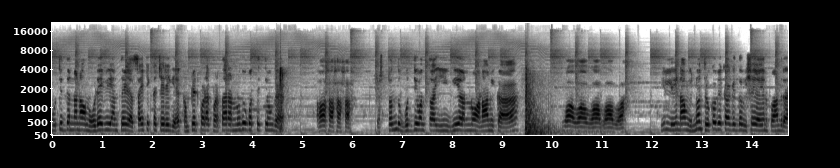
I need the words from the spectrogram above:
ಹೂತಿದ್ದನ್ನ ನಾವು ನೋಡೇವಿ ಅಂತೇಳಿ ಎಸ್ ಐ ಟಿ ಕಚೇರಿಗೆ ಕಂಪ್ಲೇಂಟ್ ಕೊಡಕ್ಕೆ ಬರ್ತಾರ ಅನ್ನೋದು ಗೊತ್ತಿತ್ತು ಇವಂಗ. ಆ ಎಷ್ಟೊಂದು ಬುದ್ಧಿವಂತ ಈ ವಿ ಅನ್ನೋ ಅನಾಮಿಕ. ವಾ ವಾ ವಾ ವಾ ವಾ. ಇಲ್ಲಿ ನಾವು ಇನ್ನೊಂದು ತಿಳ್ಕೋಬೇಕಾಗಿದ್ದ ವಿಷಯ ಏನಪ್ಪಾ ಅಂದ್ರೆ,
